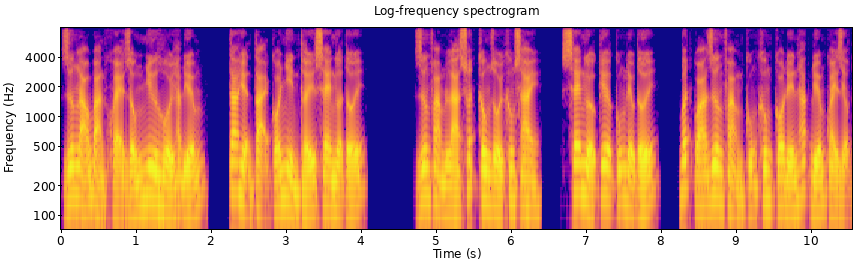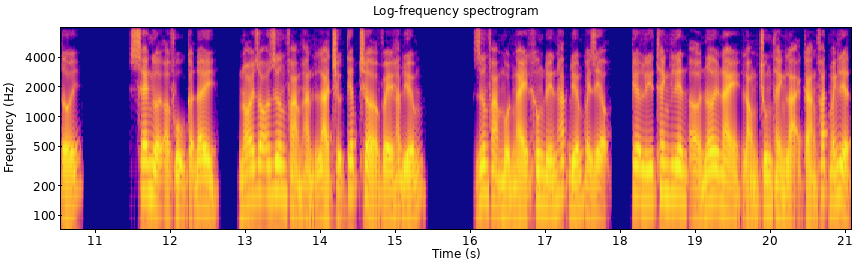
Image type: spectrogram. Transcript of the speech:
Dương lão bản khỏe giống như hồi hắc điếm, ta hiện tại có nhìn thấy xe ngựa tới. Dương Phàm là xuất công rồi không sai, xe ngựa kia cũng đều tới, bất quá Dương Phàm cũng không có đến hắc điếm quầy rượu tới. Xe ngựa ở phụ cận đây, nói rõ Dương Phàm hẳn là trực tiếp trở về hắc điếm. Dương Phàm một ngày không đến hắc điếm quầy rượu, kia Lý Thanh Liên ở nơi này lòng trung thành lại càng phát mãnh liệt,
